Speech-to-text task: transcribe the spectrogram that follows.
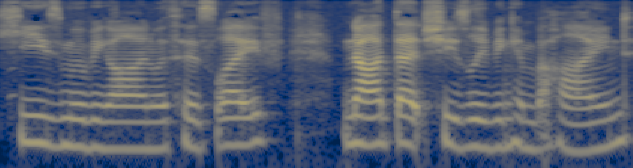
he's moving on with his life. Not that she's leaving him behind.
